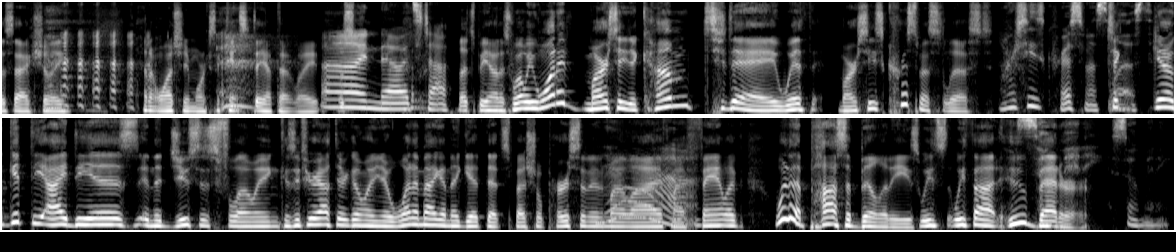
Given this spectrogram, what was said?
is actually. I don't watch anymore because I can't stay up that late. Let's, I know it's tough. let's be honest. Well, we wanted Marcy to come today with Marcy's Christmas list Marcy's Christmas to list. you know get the ideas and the juices flowing. Because if you're out there going, you know, what am I going to get that special person in my life, my Yeah. family? What are the possibilities? We we thought who better. So many.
